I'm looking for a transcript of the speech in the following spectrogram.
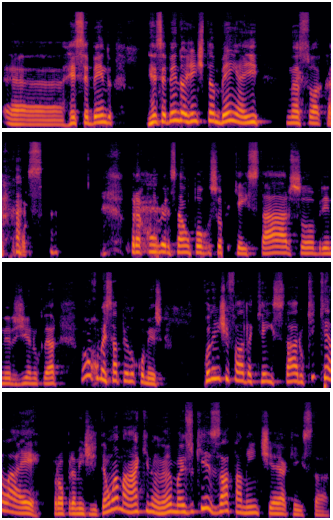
é, recebendo, recebendo a gente também aí na sua casa. para conversar um pouco sobre K-Star, sobre energia nuclear. Vamos começar pelo começo. Quando a gente fala da Keystar, o que, que ela é, propriamente dita? É uma máquina, né? Mas o que exatamente é a Keystar?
